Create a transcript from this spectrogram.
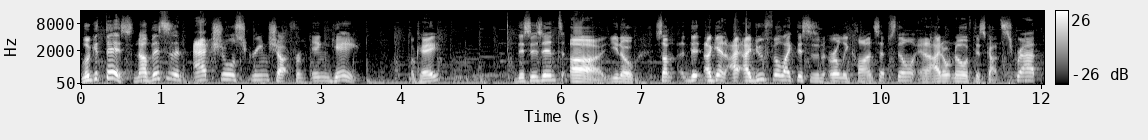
look at this. Now, this is an actual screenshot from in-game. Okay? This isn't, uh, you know, some, again, I, I do feel like this is an early concept still, and I don't know if this got scrapped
